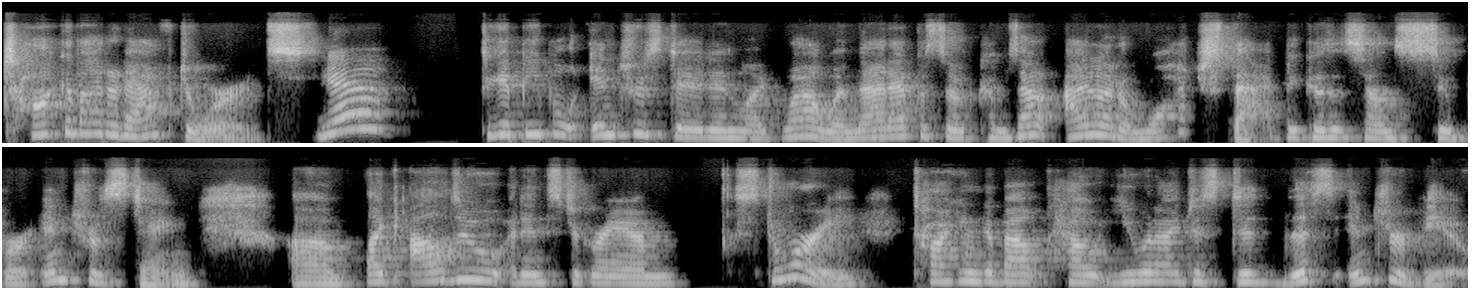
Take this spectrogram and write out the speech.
talk about it afterwards. Yeah. To get people interested in like wow when that episode comes out i got to watch that because it sounds super interesting. Um, like i'll do an instagram story talking about how you and i just did this interview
